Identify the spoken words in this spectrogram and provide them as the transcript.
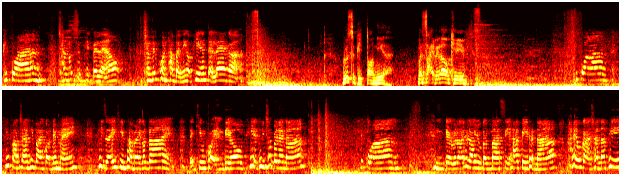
พี่กวาง ฉันรู้สึกผิดไปแล้ว ฉันไม่ควรทำแบบนี้กับพี่ตั้งแต่แรกอะ่ะรู้สึกผิดตอนนี้อะมันสายไปแล้วครีม พี่กวาง พี่ฟังฉันอธิบายก่อนได้ไหม พี่จะให้คิมทำอะไรก็ได้ แต่คิมขออย่างเดียว พี่อย่าทิ้งฉันไปเลยนะ พี่กวางเห็นแก่เวลาที่เราอยู่กันมาสี่ห้าปีเถอะนะ ให้โอกาสฉันนะพี่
